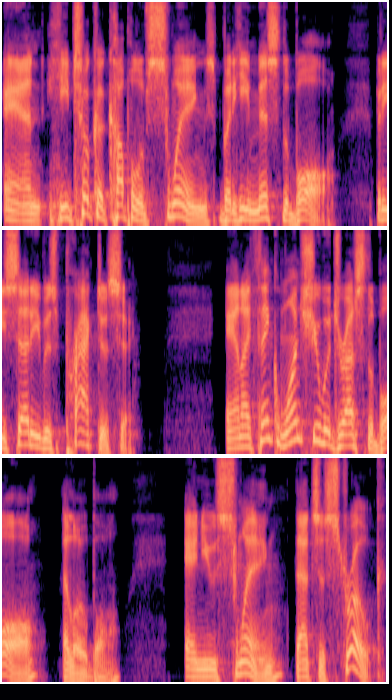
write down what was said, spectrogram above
and he took a couple of swings, but he missed the ball. But he said he was practicing. And I think once you address the ball, hello, ball, and you swing, that's a stroke.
